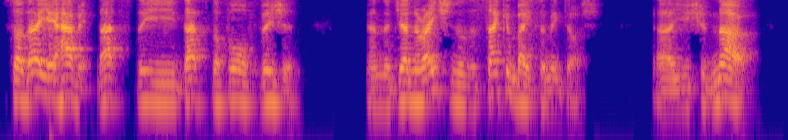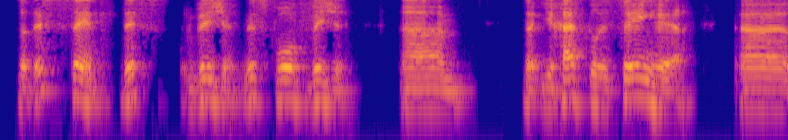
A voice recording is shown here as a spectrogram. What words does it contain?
so there you have it. That's the that's the fourth vision, and the generation of the second Beis Hamikdash. Uh, you should know that this sin, this vision, this fourth vision um, that Yecheskel is seeing here, uh,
